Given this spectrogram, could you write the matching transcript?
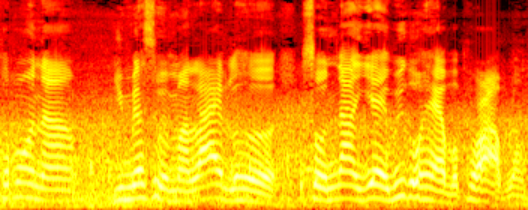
Come on now. You messing with my livelihood. So now, yeah, we're going to have a problem.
